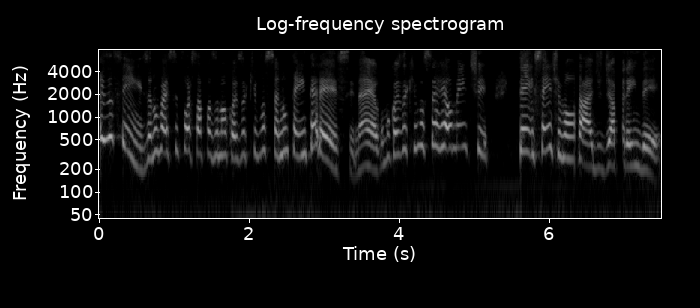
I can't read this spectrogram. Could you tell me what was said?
Mas assim, você não vai se forçar a fazer uma coisa que você não tem interesse, né? Alguma coisa que você realmente tem, sente vontade de aprender.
